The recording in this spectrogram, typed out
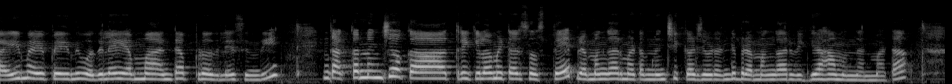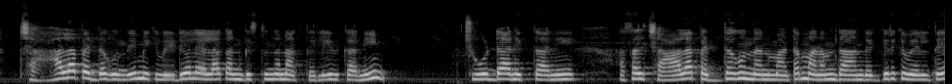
భయం అయిపోయింది. వదిలేయమ్మా అంటే అప్పుడు వదిలేసింది. ఇంకా అక్కడి నుంచి ఒక త్రీ కిలోమీటర్స్ వస్తే బ్రహ్మంగారు మఠం నుంచి ఇక్కడ చూడండి బ్రహ్మంగారు విగ్రహం ఉందన్నమాట. చాలా పెద్దగా ఉంది మీకు వీడియోలో ఎలా కనిపిస్తుందో నాకు తెలియదు కానీ చూడ్డానికి కానీ అసలు చాలా పెద్దగా ఉందన్నమాట మనం దాని దగ్గరికి వెళ్తే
